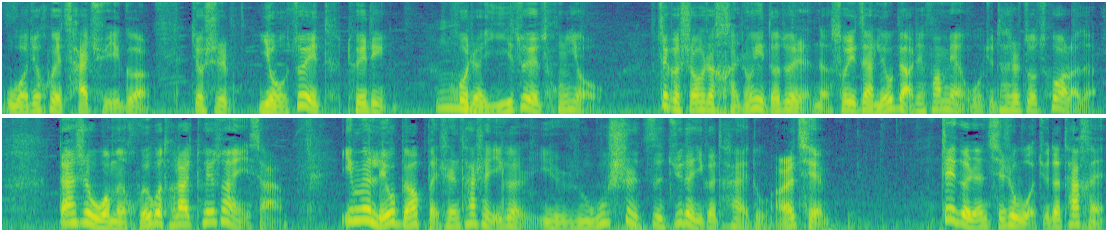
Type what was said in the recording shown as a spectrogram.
我就会采取一个就是有罪推定，或者疑罪从有，这个时候是很容易得罪人的。所以在刘表这方面，我觉得他是做错了的。但是我们回过头来推算一下，因为刘表本身他是一个以儒士自居的一个态度，而且。这个人其实我觉得他很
